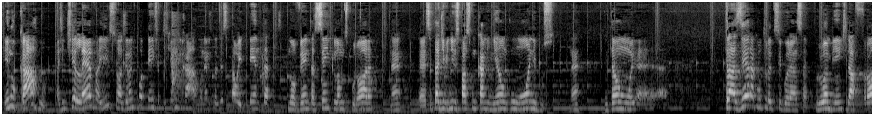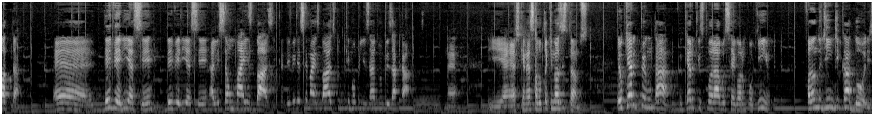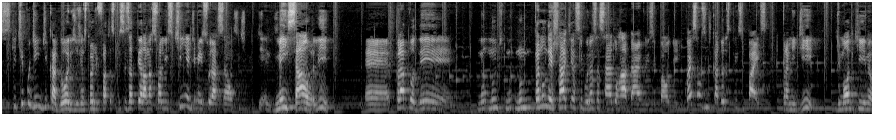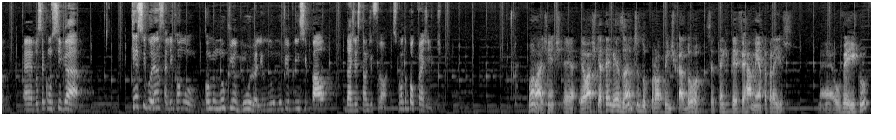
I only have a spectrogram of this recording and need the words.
E no carro, a gente eleva isso à grande potência, porque no carro, né, muitas vezes você está 80, 90, 100 km por hora, né? É, você está dividindo espaço com um caminhão, com um ônibus, né? Então, é, trazer a cultura de segurança para o ambiente da frota é, deveria ser, deveria ser a lição mais básica. Deveria ser mais básico do que mobilizar e mobilizar carro, né? E é, acho que é nessa luta que nós estamos. Eu quero te perguntar, eu quero que explorar você agora um pouquinho, falando de indicadores. Que tipo de indicadores o gestor de frotas precisa ter lá na sua listinha de mensuração mensal ali é, para poder não, não, não, para não deixar que a segurança saia do radar principal dele. Quais são os indicadores principais para medir de modo que meu, é, você consiga ter segurança ali como, como um núcleo duro ali, um núcleo principal da gestão de frotas? Conta um pouco para a gente. Vamos lá, gente. É, eu acho que até mesmo antes do próprio indicador, você tem que ter ferramenta para isso. Né? O veículo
